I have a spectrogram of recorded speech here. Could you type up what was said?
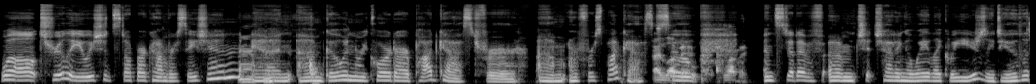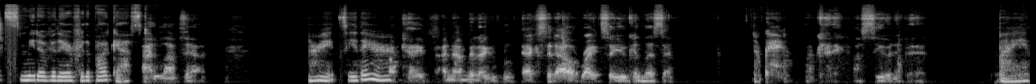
Well, truly, we should stop our conversation mm-hmm. and um, go and record our podcast for um, our first podcast. I love so it. I love it. Instead of um, chit chatting away like we usually do, let's meet over there for the podcast. I love that. All right. See you there. Okay. And I'm going to exit out right so you can listen. Okay. Okay. I'll see you in a bit. Bye.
